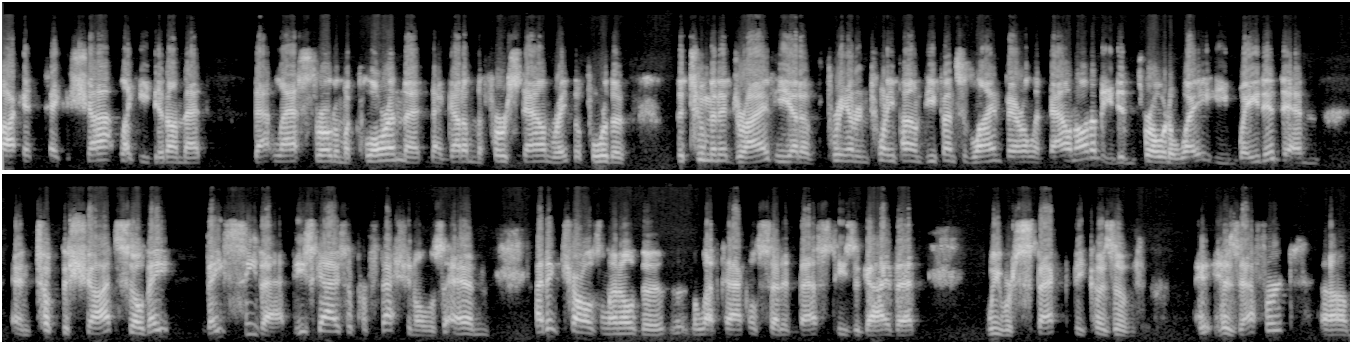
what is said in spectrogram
pocket, take a shot like he did on that that last throw to McLaurin that, that got him the first down right before the the two minute drive. He had a 320 pound defensive line barreling down on him. He didn't throw it away. He waited and and took the shot. So they they see that these guys are professionals, and I think Charles Leno, the the left tackle, said it best. He's a guy that we respect because of his effort, um,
